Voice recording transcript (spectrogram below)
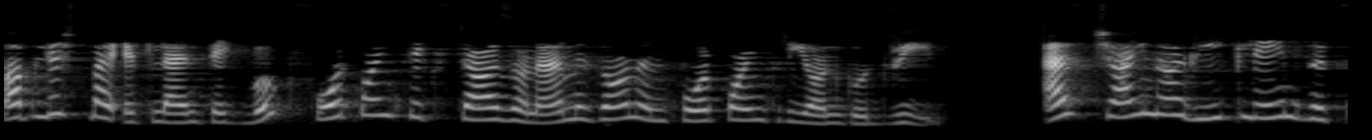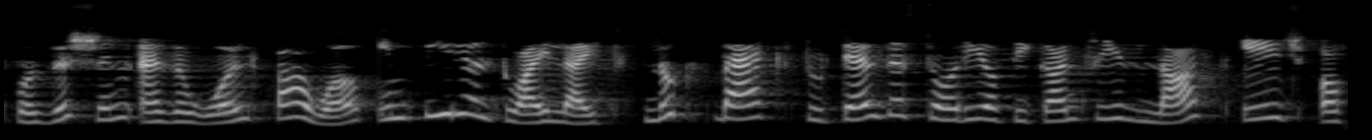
Published by Atlantic Books, 4.6 stars on Amazon and 4.3 on Goodreads. As China reclaims its position as a world power, Imperial Twilight looks back to tell the story of the country's last age of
